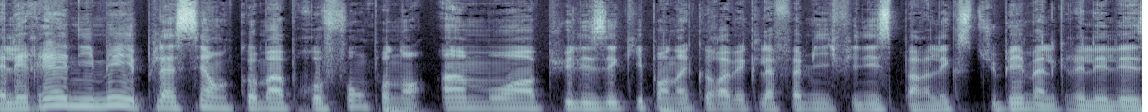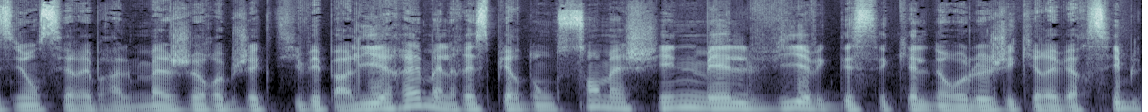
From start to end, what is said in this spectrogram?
Elle est réanimée et placée en coma profond pendant un mois. Puis les équipes, en accord avec la famille, finissent par l'extuber malgré les lésions cérébrales majeures objectivées par l'IRM. Elle respire donc sans machine, mais elle vit avec des séquelles neurologiques irréversibles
